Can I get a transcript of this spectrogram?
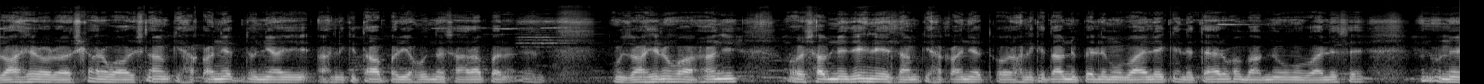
ظاہر اور اشکار ہوا۔ اور اسلام کی حقانیت دنیائی اہل کتاب پر، یہود، نصارہ پر ظاہر ہوا۔ ہاں جی اور سب نے دیکھ لیا اسلام کی حقانیت، اور اہل کتاب نے پہلے موبائل کے لیے تیار ہوا، بعد میں وہ موبائل سے انہوں نے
